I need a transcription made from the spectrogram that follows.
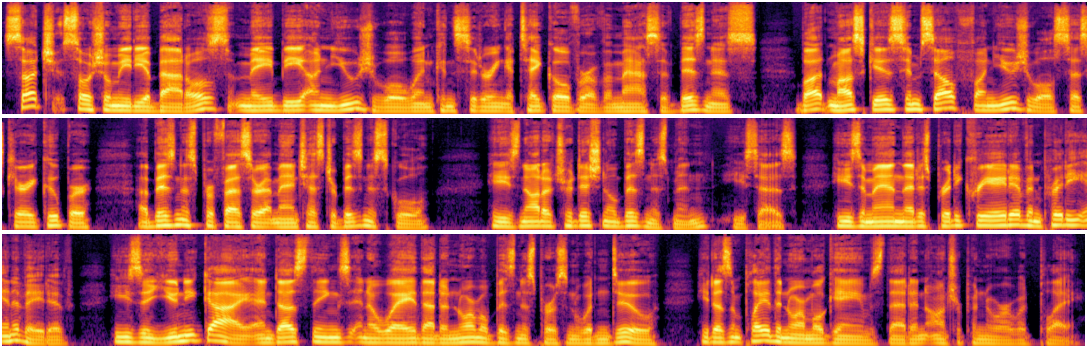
Such social media battles may be unusual when considering a takeover of a massive business, but Musk is himself unusual, says Cary Cooper, a business professor at Manchester Business School. He's not a traditional businessman, he says. He's a man that is pretty creative and pretty innovative. He's a unique guy and does things in a way that a normal business person wouldn't do. He doesn't play the normal games that an entrepreneur would play.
